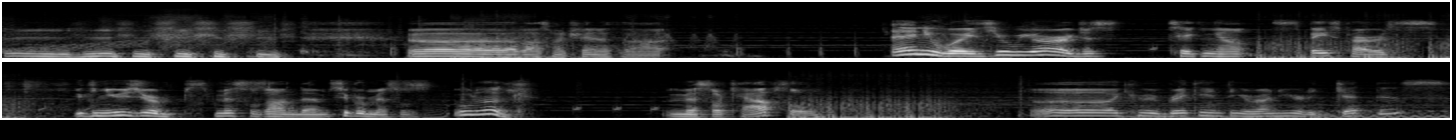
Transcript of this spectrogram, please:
uh, I lost my train of thought. Anyways, here we are, just taking out space pirates. You can use your missiles on them, super missiles. Ooh, look! Missile capsule. Uh, can we break anything around here to get this?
